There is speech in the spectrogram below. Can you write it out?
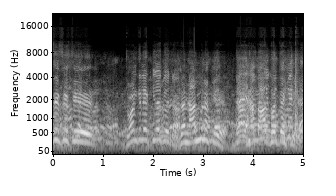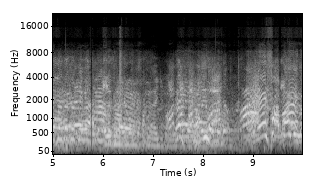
C C C. Join কে কি হয়েছে এটা? যা নামবো নাকি? যা তার সবাই দিল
